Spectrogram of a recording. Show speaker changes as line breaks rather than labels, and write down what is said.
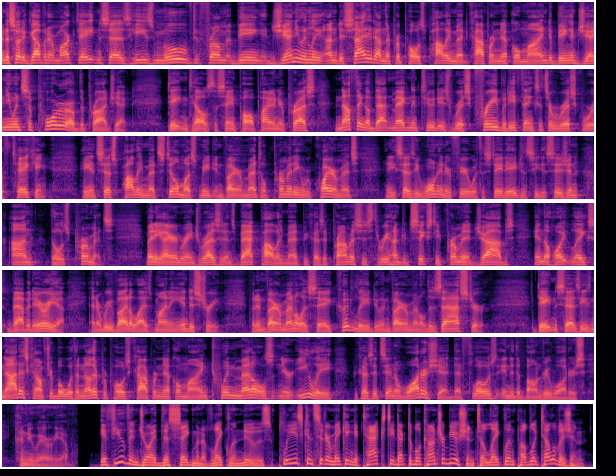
Minnesota Governor Mark Dayton says he's moved from being genuinely undecided on the proposed Polymet copper nickel mine to being a genuine supporter of the project. Dayton tells the St. Paul Pioneer Press nothing of that magnitude is risk-free, but he thinks it's a risk worth taking. He insists Polymet still must meet environmental permitting requirements, and he says he won't interfere with the state agency decision on those permits. Many Iron Range residents back Polymet because it promises 360 permanent jobs in the Hoyt Lakes Babbitt area and a revitalized mining industry. But environmentalists say it could lead to environmental disaster. Dayton says he's not as comfortable with another proposed copper nickel mine, Twin Metals, near Ely, because it's in a watershed that flows into the Boundary Waters canoe area.
If you've enjoyed this segment of Lakeland News, please consider making a tax-deductible contribution to Lakeland Public Television.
